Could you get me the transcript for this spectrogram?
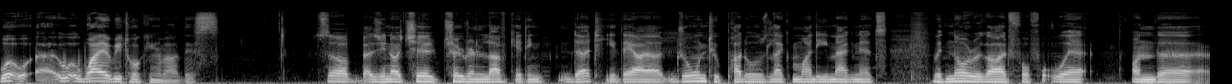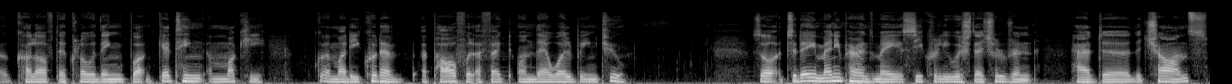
Wh- uh, why are we talking about this? So, as you know, chil- children love getting dirty. They are drawn to puddles like muddy magnets with no regard for footwear on the color of their clothing. But getting mucky, uh, muddy could have a powerful effect on their well being too. So, today, many parents may secretly wish their children had uh, the chance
